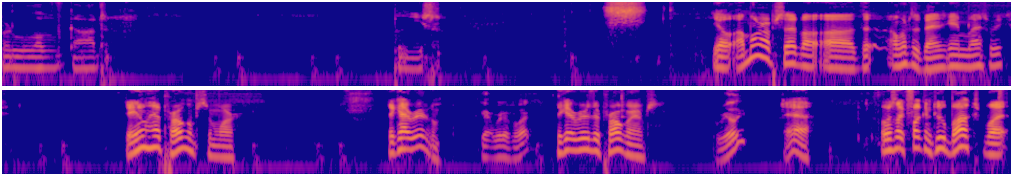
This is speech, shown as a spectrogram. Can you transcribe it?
For the love of God. Please. Yo, I'm more upset about uh the I went to the Bandits game last week. They don't have programs anymore. They got rid of them. Got rid of what? They got rid of their programs. Really? Yeah. It was like fucking two bucks, but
